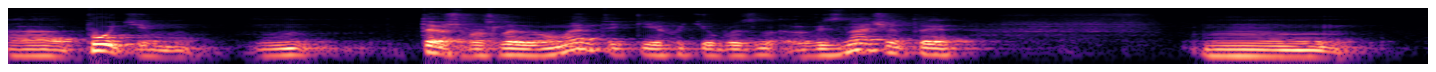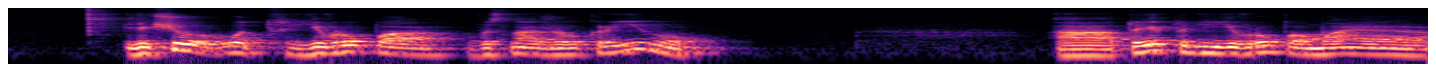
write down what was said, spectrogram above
е, потім теж важливий момент, який я хотів би відзначити. Якщо от Європа виснажує Україну, то як тоді Європа має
